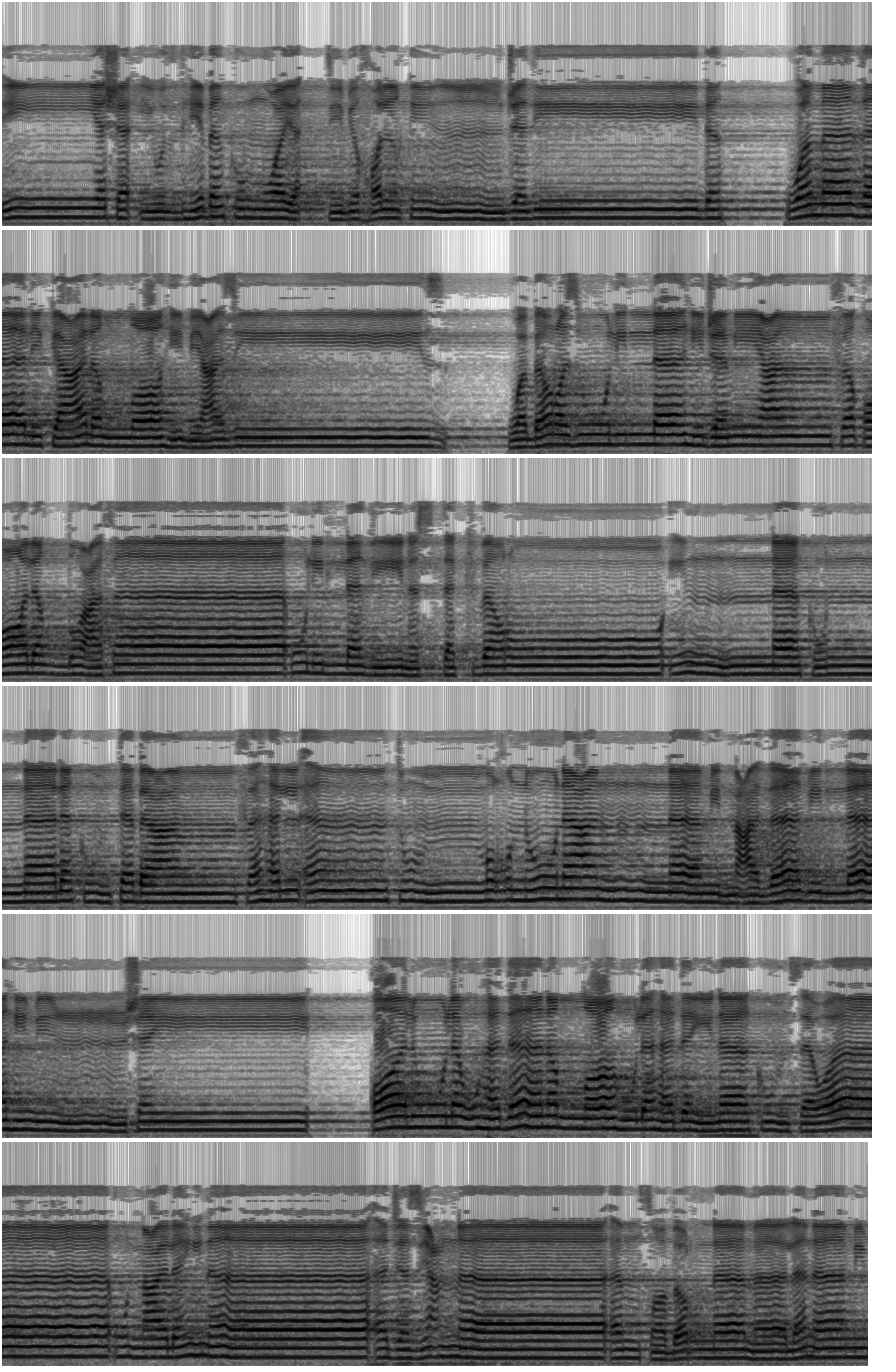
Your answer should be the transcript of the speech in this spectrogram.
إن يشأ يذهبكم ويأت بخلق جديد. وما ذلك على الله بعزيز. وبرزوا لله جميعا فقال الضعفاء للذين استكبروا إنا كنا لكم تبعا فهل أنتم مغنون عنا من عذاب الله من شيء؟ قالوا لو هدانا الله لهديناكم سواء علينا أجزعنا أم صبرنا ما لنا من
